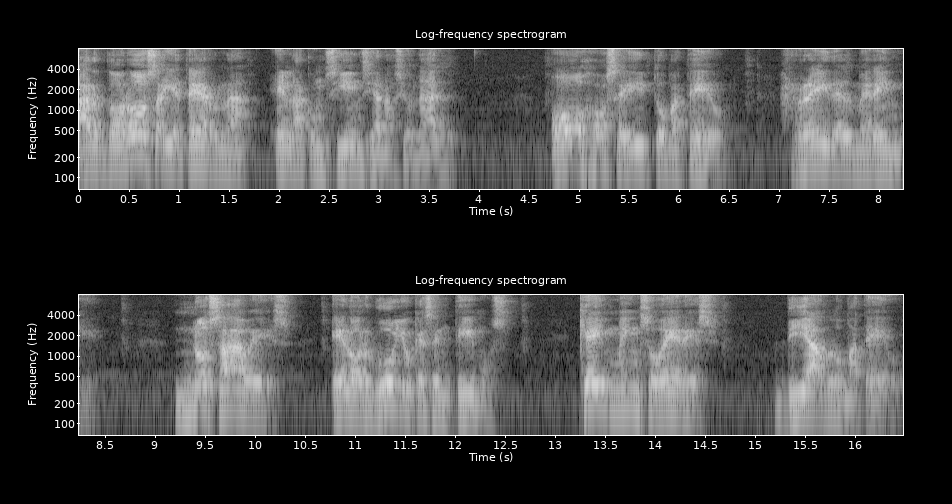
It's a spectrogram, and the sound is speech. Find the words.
ardorosa y eterna en la conciencia nacional. Oh Joseito Mateo, rey del merengue, no sabes el orgullo que sentimos. Qué inmenso eres, diablo Mateo.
